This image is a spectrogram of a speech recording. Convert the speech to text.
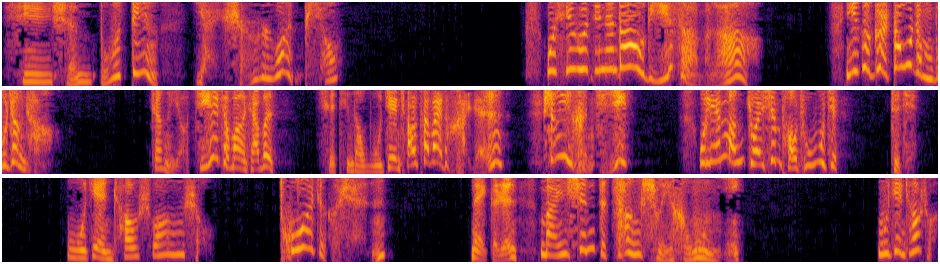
心神不定，眼神乱飘。我心说：今天到底怎么了？一个个都这么不正常。正要接着往下问，却听到武建超在外头喊人，声音很急。我连忙转身跑出屋去，只见武建超双手托着个人。那个人满身的脏水和污泥。武建超说：“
